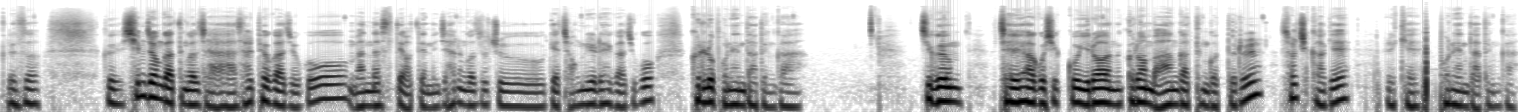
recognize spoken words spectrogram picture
그래서 그 심정 같은 걸 잘 살펴가지고 만났을 때 어땠는지 하는 것을 쭉 정리를 해가지고 글로 보낸다든가. 지금 제외하고 싶고 이런 그런 마음 같은 것들을 솔직하게 이렇게 보낸다든가.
